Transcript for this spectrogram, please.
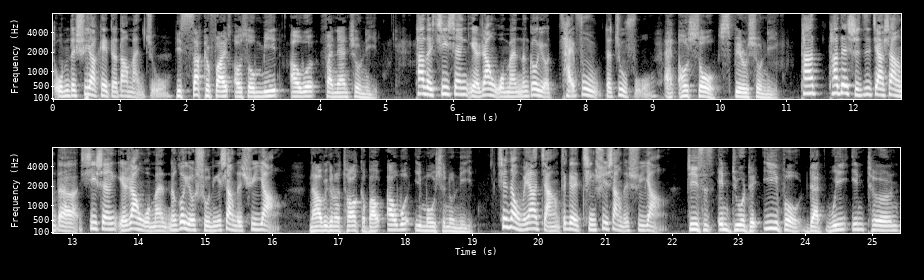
我们的需要可以得到满足。 His sacrifice also meet our financial need 他的牺牲也让我们能够有财富的祝福。 and also spiritual need. 他他在十字架上的牺牲，也让我们能够有属灵上的需要。Now we're going to talk about our emotional need. 现在我们要讲这个情绪上的需要。Jesus endured the evil that we in turn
